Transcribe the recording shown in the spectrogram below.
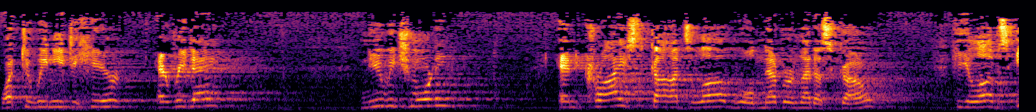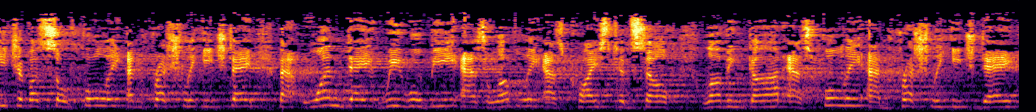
What do we need to hear every day? New each morning? In Christ, God's love will never let us go. He loves each of us so fully and freshly each day that one day we will be as lovely as Christ Himself, loving God as fully and freshly each day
